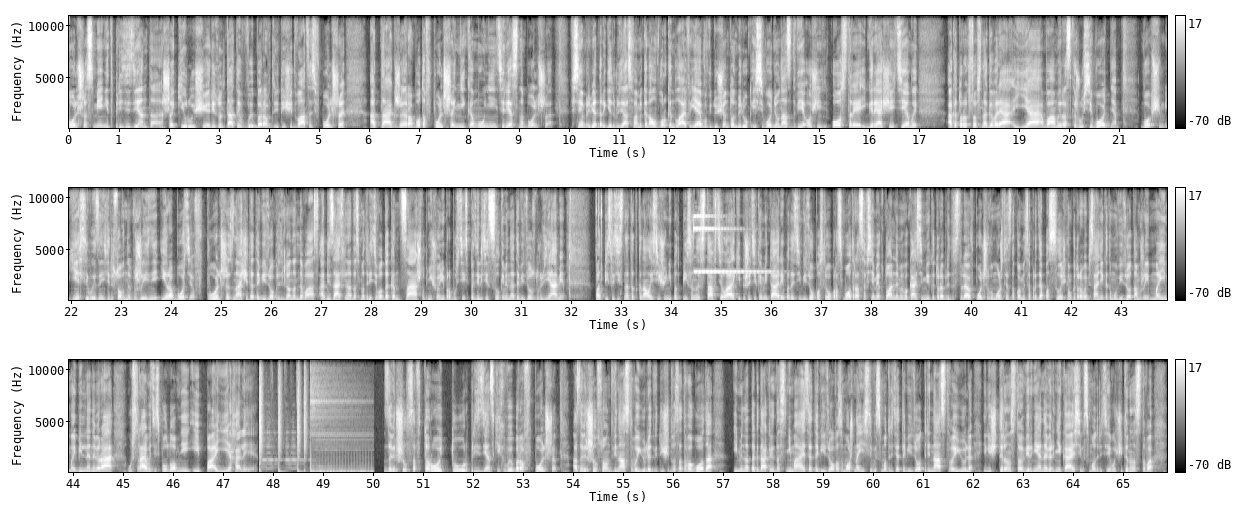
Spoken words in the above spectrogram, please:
Польша сменит президента, шокирующие результаты выборов 2020 в Польше, а также работа в Польше никому не интересна больше. Всем привет, дорогие друзья, с вами канал Work and Life, я его ведущий Антон Белюк, и сегодня у нас две очень острые и горящие темы, о которых, собственно говоря, я вам и расскажу сегодня. В общем, если вы заинтересованы в жизни и работе в Польше, значит это видео определенно для вас. Обязательно досмотрите его до конца, чтобы ничего не пропустить. Поделитесь ссылками на это видео с друзьями. Подписывайтесь на этот канал, если еще не подписаны, ставьте лайки, пишите комментарии под этим видео после его просмотра. Со всеми актуальными вакансиями, которые я предоставляю в Польше, вы можете ознакомиться, пройдя по ссылочкам, которые в описании к этому видео. Там же и мои мобильные номера. Устраивайтесь поудобнее и поехали! Завершился второй тур президентских выборов в Польше, а завершился он 12 июля 2020 года, именно тогда, когда снимается это видео. Возможно, если вы смотрите это видео 13 июля или 14, вернее, наверняка, если вы смотрите его 14,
